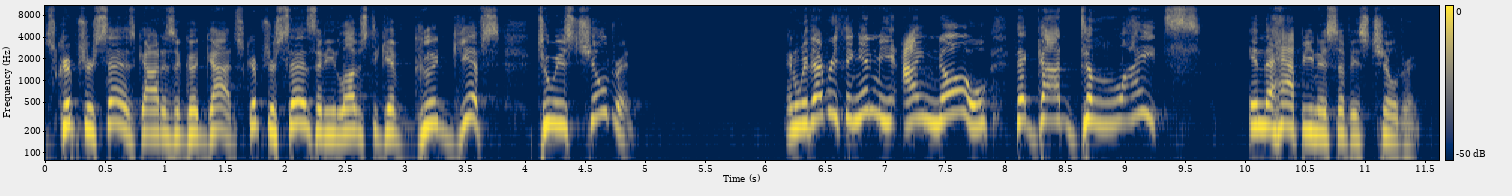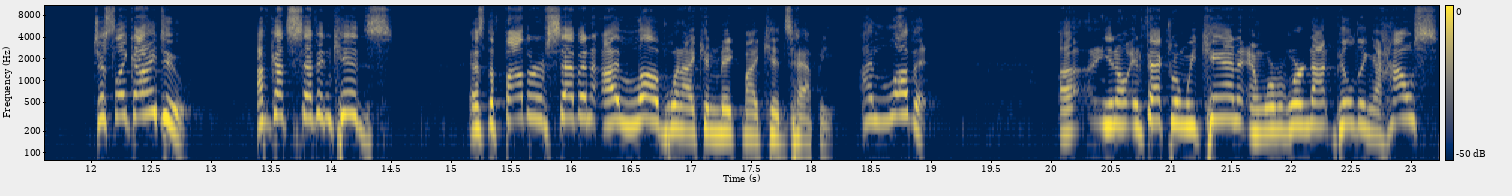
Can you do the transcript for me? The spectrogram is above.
Scripture says God is a good God. Scripture says that He loves to give good gifts to His children. And with everything in me, I know that God delights in the happiness of His children, just like I do. I've got seven kids. As the father of seven, I love when I can make my kids happy. I love it. Uh, you know, in fact, when we can and we're, we're not building a house,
